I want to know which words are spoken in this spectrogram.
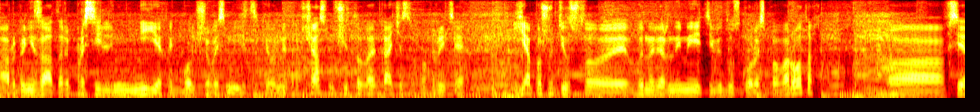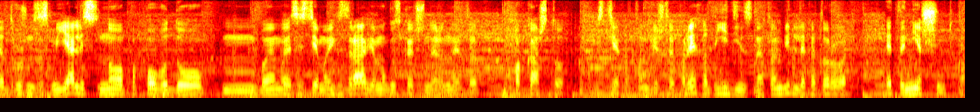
организаторы просили не ехать больше 80 км в час, учитывая качество покрытия. Я пошутил, что вы, наверное, имеете в виду скорость в поворотах. Все дружно засмеялись, но по поводу BMW системы X-Drive я могу сказать, что, наверное, это пока что из тех автомобилей, что я проехал, это единственный автомобиль, для которого это не шутка.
